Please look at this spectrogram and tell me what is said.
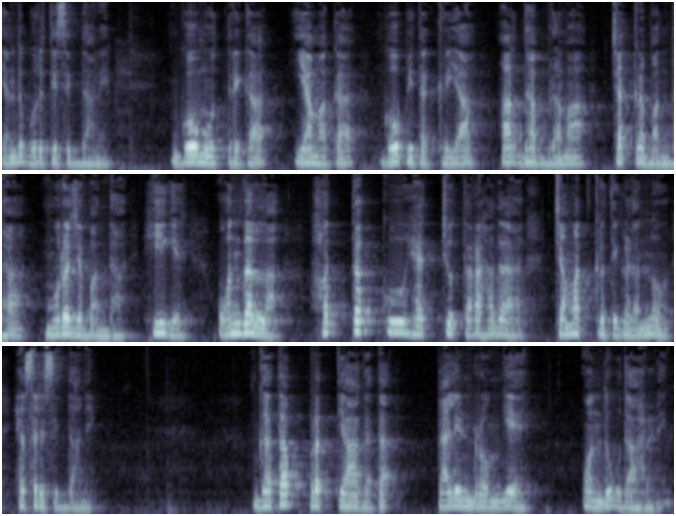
ಎಂದು ಗುರುತಿಸಿದ್ದಾನೆ. ಗೋಮೂತ್ರಿಕ, ಯಮಕ, ಗೋಪಿತಕ್ರಿಯ, ಅರ್ಧಭ್ರಮ ಚಕ್ರಬಂಧ, ಮುರಜಬಂಧ, ಹೀಗೆ ಒಂದಲ್ಲ, ಹತ್ತಕ್ಕೂ ಹೆಚ್ಚು ತರಹದ ಚಮತ್ಕೃತಿಗಳನ್ನು ಹೆಸರಿಸಿದ್ದಾನೆ. ಗತಪ್ರತ್ಯಾಗತ ಪ್ಯಾಲಿಂಡ್ರೋಮ್ಗೆ ಒಂದು ಉದಾಹರಣೆ.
